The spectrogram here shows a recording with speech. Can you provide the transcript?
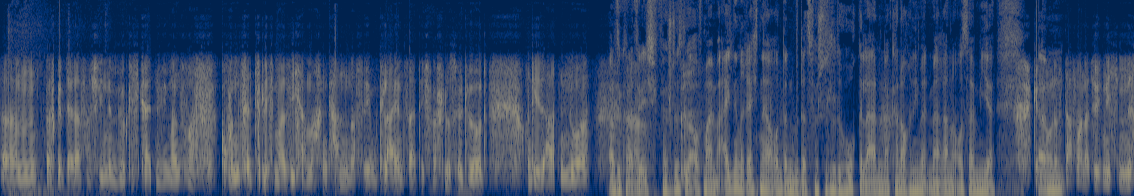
ähm, es gibt ja da verschiedene Möglichkeiten, wie man sowas grundsätzlich mal sicher machen kann, dass eben clientseitig verschlüsselt wird und die Daten nur. Also quasi äh, ich verschlüssele auf meinem eigenen Rechner und dann wird das Verschlüsselte hochgeladen, da kann auch niemand mehr ran außer mir. Genau, ähm, das darf man natürlich nicht miss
